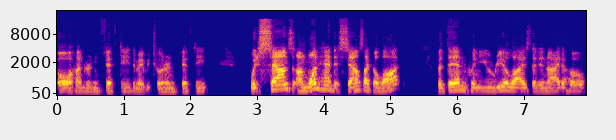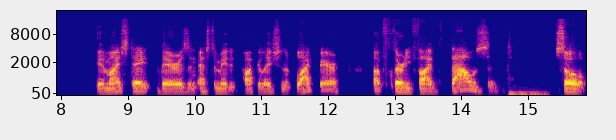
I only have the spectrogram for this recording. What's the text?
oh 150 to maybe 250 which sounds on one hand it sounds like a lot but then when you realize that in idaho in my state there is an estimated population of black bear of 35000 so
